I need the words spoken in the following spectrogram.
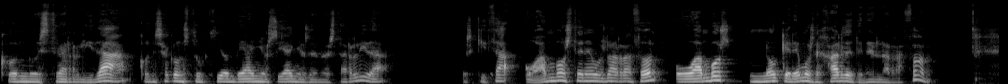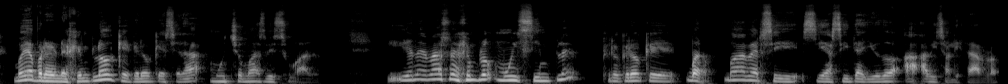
con nuestra realidad, con esa construcción de años y años de nuestra realidad, pues quizá o ambos tenemos la razón o ambos no queremos dejar de tener la razón. Voy a poner un ejemplo que creo que será mucho más visual. Y además un ejemplo muy simple, pero creo que, bueno, voy a ver si, si así te ayudo a, a visualizarlo.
